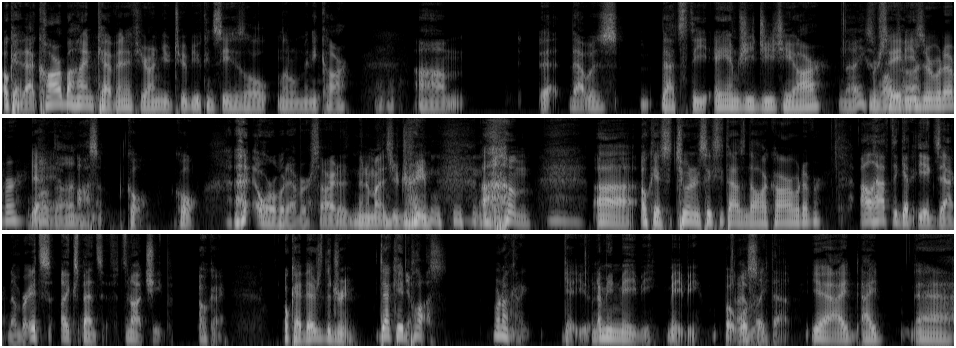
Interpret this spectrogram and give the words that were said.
Okay, that car behind Kevin. If you're on YouTube, you can see his little little mini car. Um, that that was that's the AMG GTR Nice. Mercedes done. or whatever. Well yeah, yeah. done. Awesome. Cool. Cool. or whatever. Sorry to minimize your dream. um, uh, okay, so two hundred sixty thousand dollar car or whatever. I'll have to get the exact number. It's expensive. It's not cheap. Okay. Okay, there's the dream. Decade Yep. plus. We're not gonna get you. I mean, maybe, maybe, but we'll I'd see. like that. Yeah, I, I, eh,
